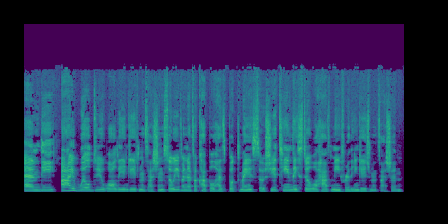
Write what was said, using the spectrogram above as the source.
And the I will do all the engagement sessions. So even if a couple has booked my associate team, they still will have me for the engagement session.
